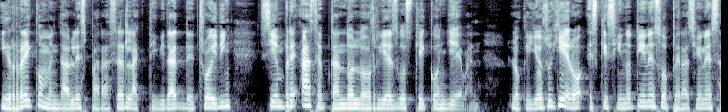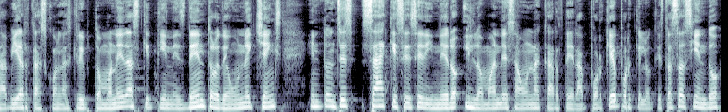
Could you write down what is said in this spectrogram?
y recomendables para hacer la actividad de trading siempre aceptando los riesgos que conllevan. Lo que yo sugiero es que si no tienes operaciones abiertas con las criptomonedas que tienes dentro de un exchange, entonces saques ese dinero y lo mandes a una cartera. ¿Por qué? Porque lo que estás haciendo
